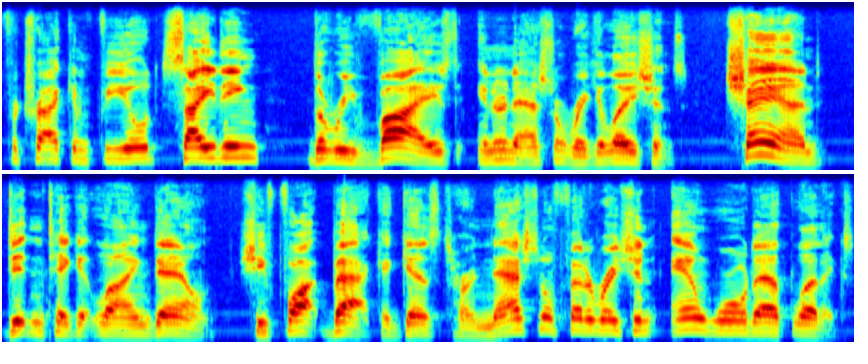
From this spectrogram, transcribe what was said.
for track and field, citing the revised international regulations. Chand didn't take it lying down. She fought back against her national federation and world athletics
